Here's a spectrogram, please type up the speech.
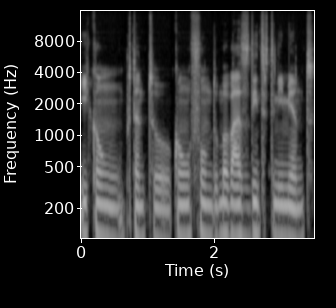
e com, portanto, com um fundo, uma base de entretenimento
